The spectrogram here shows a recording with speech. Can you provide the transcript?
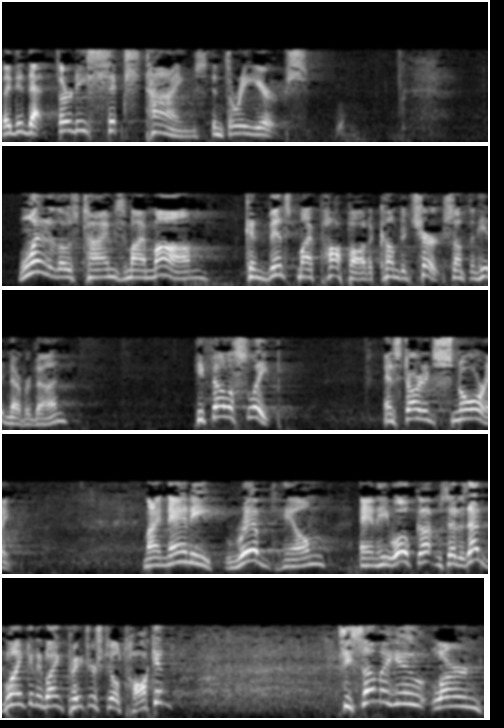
They did that 36 times in three years. One of those times, my mom convinced my papa to come to church, something he'd never done. He fell asleep and started snoring. My nanny ribbed him and he woke up and said, Is that blankety blank preacher still talking? See, some of you learn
